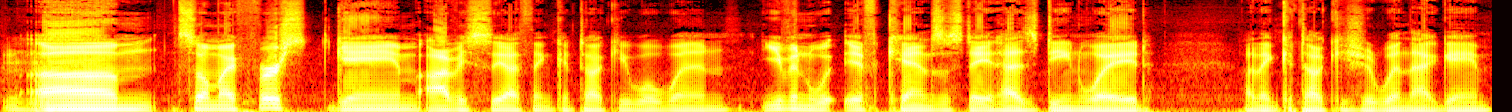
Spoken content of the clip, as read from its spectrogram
Mhm. Um, so my first game, obviously, I think Kentucky will win. Even w- if Kansas State has Dean Wade, I think Kentucky should win that game.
